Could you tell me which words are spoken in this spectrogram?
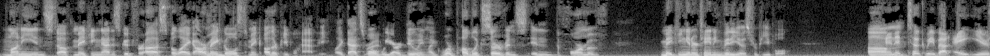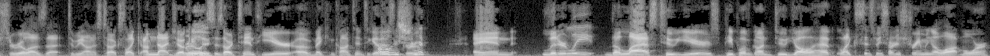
money and stuff, making that is good for us, but like our main goal is to make other people happy. Like that's what we are doing. Like we're public servants in the form of making entertaining videos for people. Um, and it took me about eight years to realize that, to be honest, Tux. Like, I'm not joking. Really? This is our 10th year of making content together Holy as a group. shit. And literally, the last two years, people have gone, dude, y'all have, like, since we started streaming a lot more,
